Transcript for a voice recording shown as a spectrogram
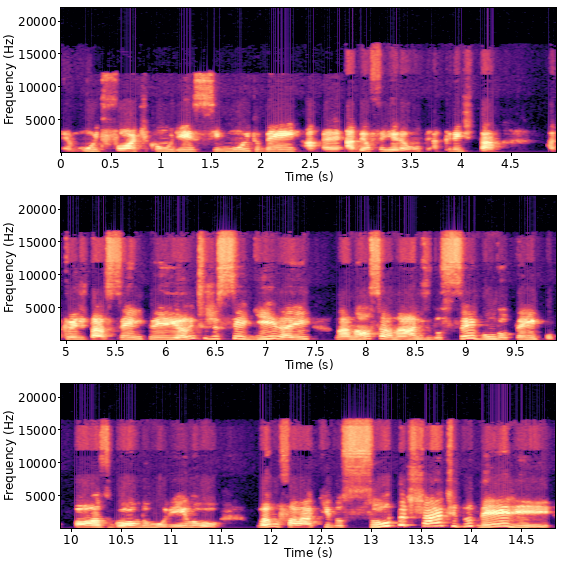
É muito forte, como disse muito bem é, Abel Ferreira ontem, acreditar acreditar sempre antes de seguir aí na nossa análise do segundo tempo pós-gol do Murilo. Vamos falar aqui do super chat do dele,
